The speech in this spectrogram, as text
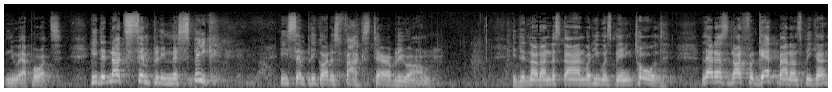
new airports. He did not simply misspeak, he simply got his facts terribly wrong. He did not understand what he was being told. Let us not forget, Madam Speaker,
